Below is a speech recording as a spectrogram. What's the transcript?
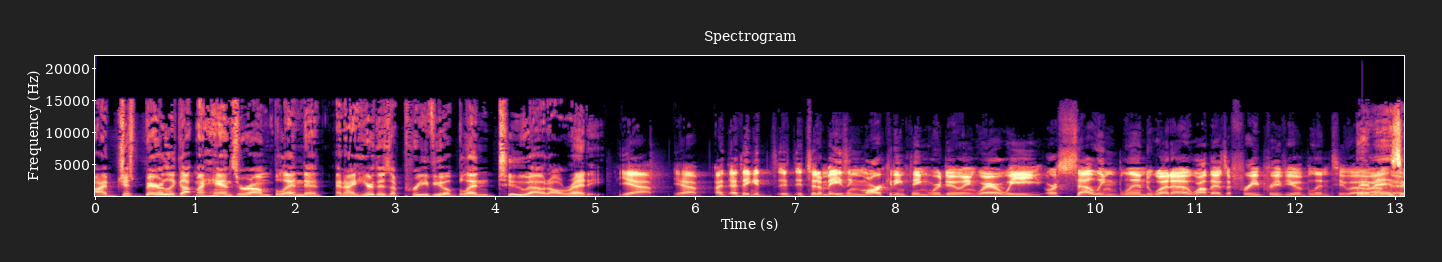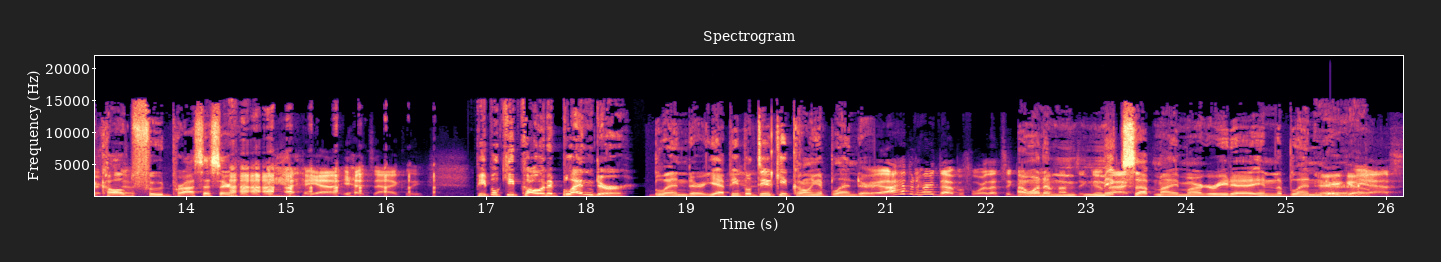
I've just barely got my hands around Blend, and, and I hear there's a preview of Blend 2 out already. Yeah, yeah. I, I think it's it, it's an amazing marketing thing we're doing where we are selling Blend 1.0 while there's a free preview of Blend 2.0. Wait a minute, out is there, it called so- food processor? yeah, yeah, yeah, exactly. People keep calling it Blender. Blender. Yeah, people do keep calling it Blender. Yeah, I haven't heard that before. That's a good I want to one. I'll have to go mix back. up my margarita in the blender. There you go. Yes,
